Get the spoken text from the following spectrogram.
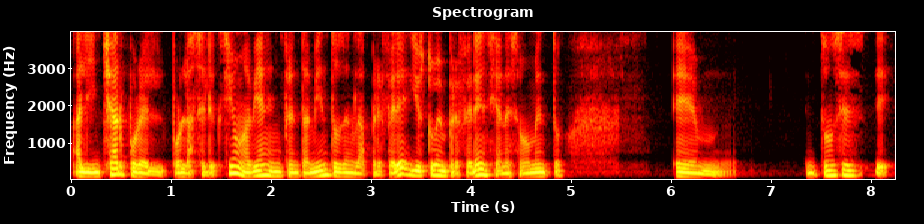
al hinchar por, el, por la selección, habían enfrentamientos en la preferencia, yo estuve en preferencia en ese momento. Em, entonces eh,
